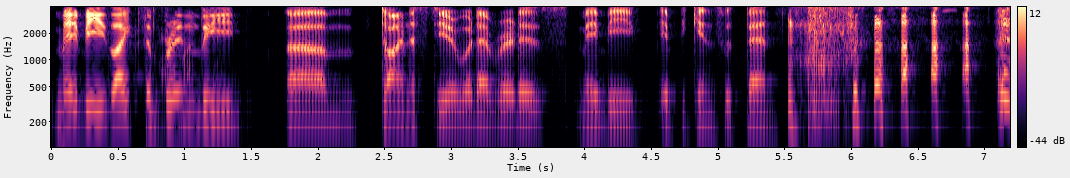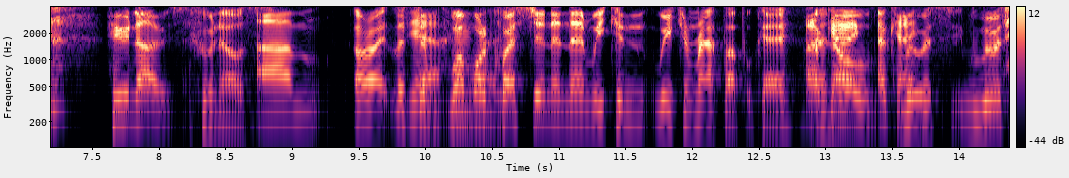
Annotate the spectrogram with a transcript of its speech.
maybe like the Brindley um, dynasty or whatever it is. Maybe it begins with Ben. Who knows? Who knows? Um, All right, listen. yeah, one more knows? question, and then we can we can wrap up. Okay. okay I know Okay. Lewis. Lewis,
